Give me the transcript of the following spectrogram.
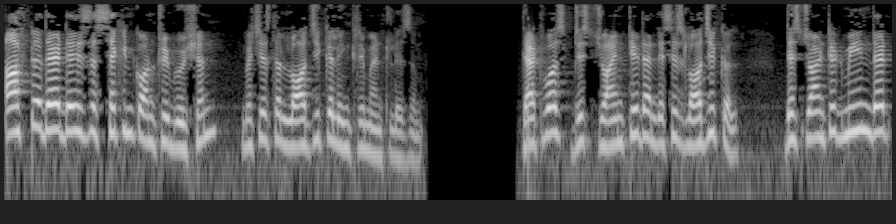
After that, there is the second contribution, which is the logical incrementalism. That was disjointed, and this is logical. Disjointed means that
